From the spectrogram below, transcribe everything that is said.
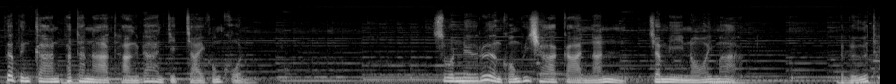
เพื่อเป็นการพัฒนาทางด้านจิตใจของคน ส่วนในเรื่องของวิชาการนั้นจะมีน้อยมาก หรือแท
